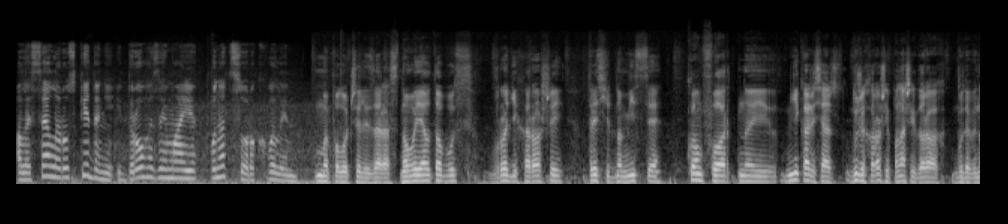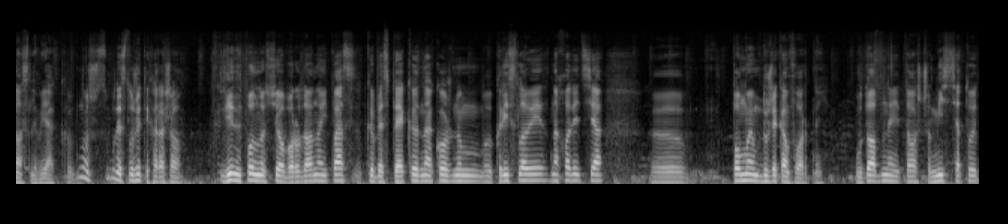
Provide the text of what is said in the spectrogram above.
але села розкидані, і дорога займає понад 40 хвилин. Ми отримали зараз новий автобус, вроді хороший, 31 місце, комфортний. Мені кажеться, дуже хороший по наших дорогах буде виносливий. Як? Ну, буде служити хорошо. Він повністю оборудований, пас безпеки на кожному кріслові знаходиться. Е, По-моєму, дуже комфортний. Удобний, тому що місця тут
